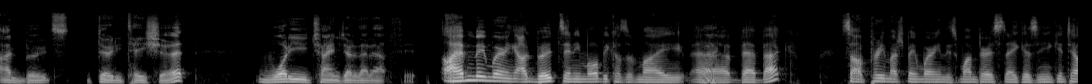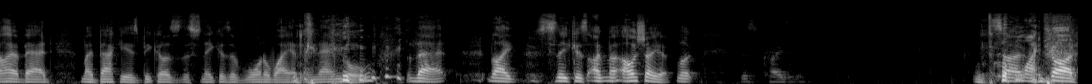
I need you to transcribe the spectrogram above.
Ugg boots, dirty t shirt, what do you change out of that outfit? I haven't been wearing UGG boots anymore because of my uh, bad back. So I've pretty much been wearing this one pair of sneakers, and you can tell how bad my back is because the sneakers have worn away at an angle that, like, sneakers. I'm, I'll show you. Look, this is crazy. oh my God.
